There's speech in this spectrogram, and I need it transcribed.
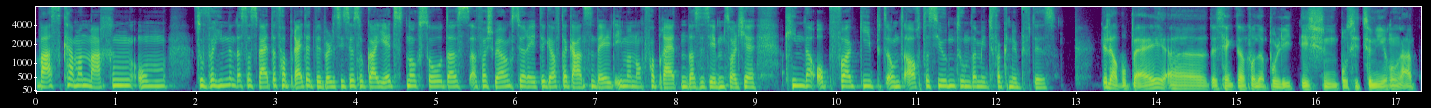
Was kann man machen, um zu verhindern, dass das weiter verbreitet wird? Weil es ist ja sogar jetzt noch so, dass äh, Verschwörungstheoretiker auf der ganzen Welt immer noch verbreiten, dass es eben solche Kinderopfer gibt und auch das Judentum damit verknüpft ist. Genau, wobei, äh, das hängt auch von der politischen Positionierung ab.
